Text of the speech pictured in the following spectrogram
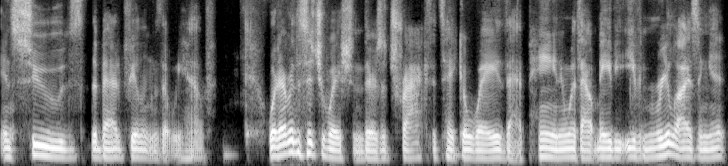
and soothes the bad feelings that we have. Whatever the situation, there's a track to take away that pain. And without maybe even realizing it,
